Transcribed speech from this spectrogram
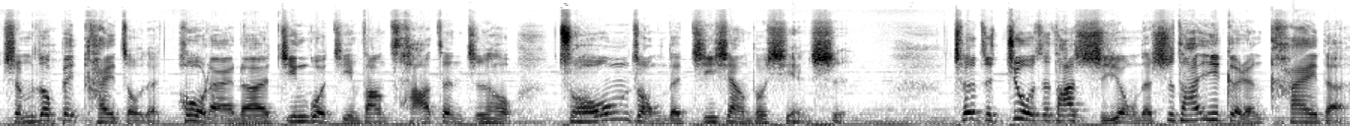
什么时候被开走的？后来呢，经过警方查证之后，种种的迹象都显示，车子就是他使用的，是他一个人开的。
